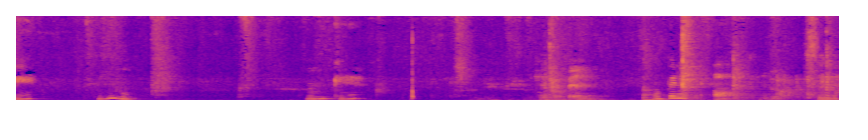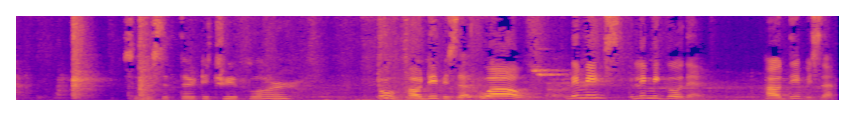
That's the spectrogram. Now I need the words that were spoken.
Ooh. Okay. Open. Open it. Oh, you do. See that? So this is the 33 floor. Oh, how deep is that? Wow. Let me let me go there. How deep is that?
